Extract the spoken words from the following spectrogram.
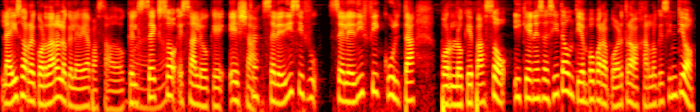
la hizo recordar a lo que le había pasado, que el sexo es algo que ella Sí. se le disifu- se le dificulta por lo que pasó y que necesita un tiempo para poder trabajar lo que sintió.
